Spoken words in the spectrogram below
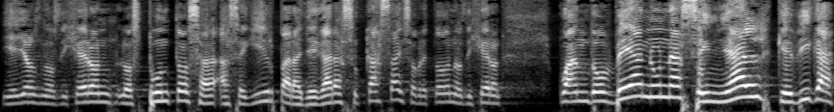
y ellos nos dijeron los puntos a, seguir para llegar a su casa y sobre todo nos dijeron, cuando vean una señal que diga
